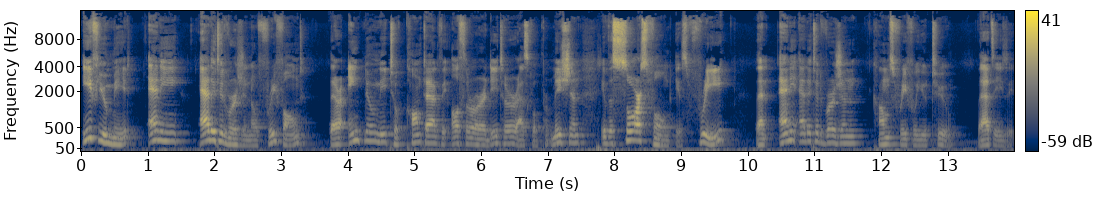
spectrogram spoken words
If you meet any edited version of free font, there ain't no need to contact the author or editor, ask for permission. If the source font is free, then any edited version comes free for you too. That's easy.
